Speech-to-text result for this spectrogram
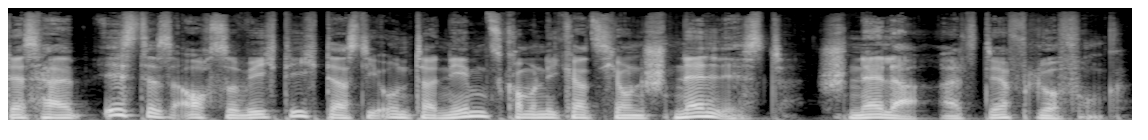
Deshalb ist es auch so wichtig, dass die Unternehmenskommunikation schnell ist, schneller als der Flurfunk.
